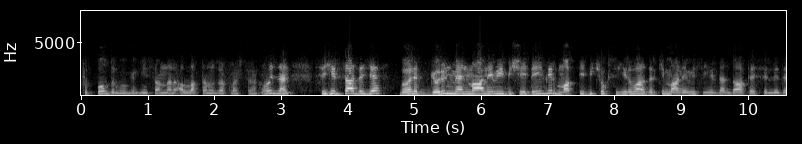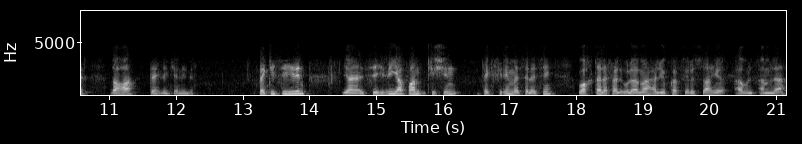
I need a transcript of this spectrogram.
futboldur bugün. insanları Allah'tan uzaklaştıran. O yüzden sihir sadece böyle görünmeyen manevi bir şey değildir. Maddi birçok sihir vardır ki manevi sihirden daha tesirlidir. Daha tehlikelidir. Peki sihirin yani sihri yapan kişinin tekfiri meselesi vaktelefel ulema hel yukeffirü sahir emla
